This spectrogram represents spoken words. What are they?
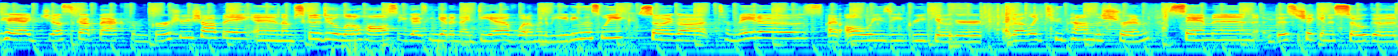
Okay, I just got back from grocery shopping and I'm just gonna do a little haul so you guys can get an idea of what I'm gonna be eating this week. So I got tomatoes, I always eat Greek yogurt. I got like two pounds of shrimp, salmon, this chicken is so good,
